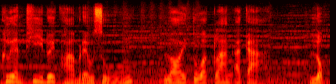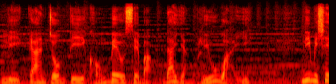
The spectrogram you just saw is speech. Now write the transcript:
เคลื่อนที่ด้วยความเร็วสูง ลอยตัวกลางอากาศ หลบหลีกการโจมตีของเบลเซบับได้อย่างพลิ้วไหว นี่ไม่ใช่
